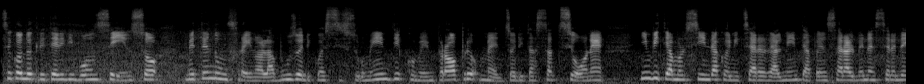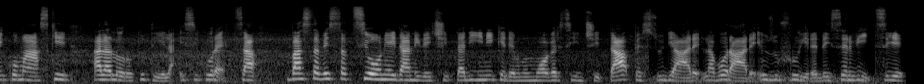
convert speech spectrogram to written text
secondo criteri di buon senso, mettendo un freno all'abuso di questi strumenti come improprio mezzo di tassazione. Invitiamo il sindaco a iniziare realmente a pensare al benessere dei comaschi, alla loro tutela e sicurezza. Basta vessazioni ai danni dei cittadini che devono muoversi in città per studiare, lavorare e usufruire dei servizi.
